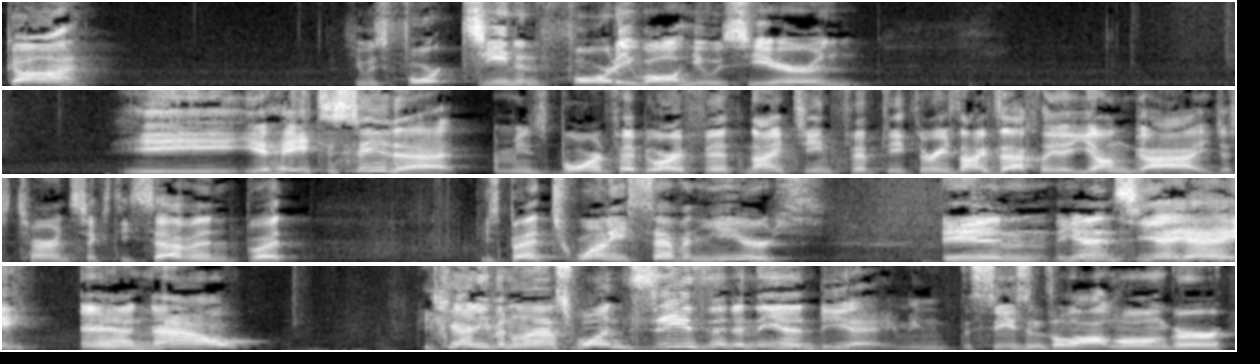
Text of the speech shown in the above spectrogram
gone. He was 14 and 40 while he was here, and he you hate to see that. I mean, he's born February 5th, 1953. He's not exactly a young guy. He just turned 67, but he spent 27 years in the NCAA, and now he can't even last one season in the NBA. I mean, the season's a lot longer.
